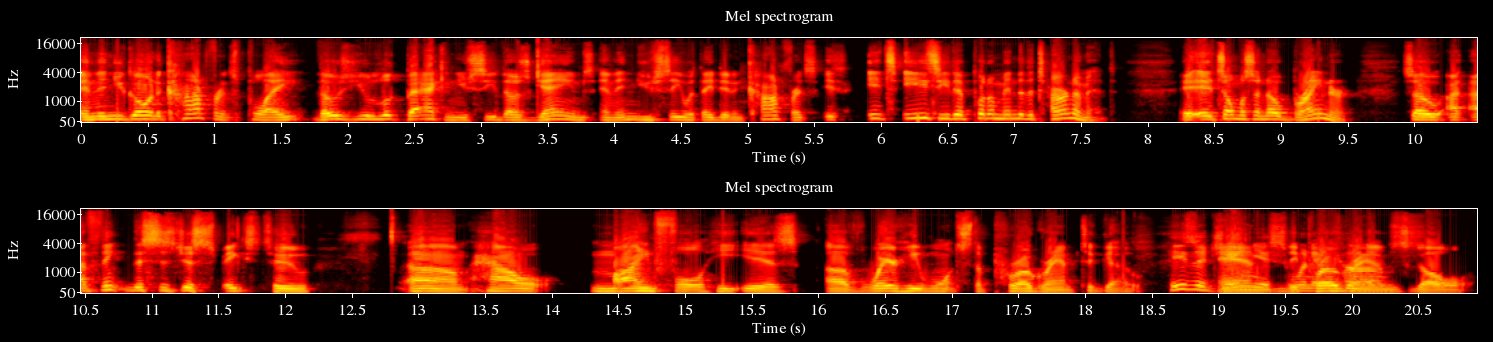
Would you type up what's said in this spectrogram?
and then you go into conference play. Those you look back and you see those games, and then you see what they did in conference. It's it's easy to put them into the tournament. It- it's almost a no brainer. So I, I think this is just speaks to um, how mindful he is of where he wants the program to go. He's a genius when it program's comes. goal.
